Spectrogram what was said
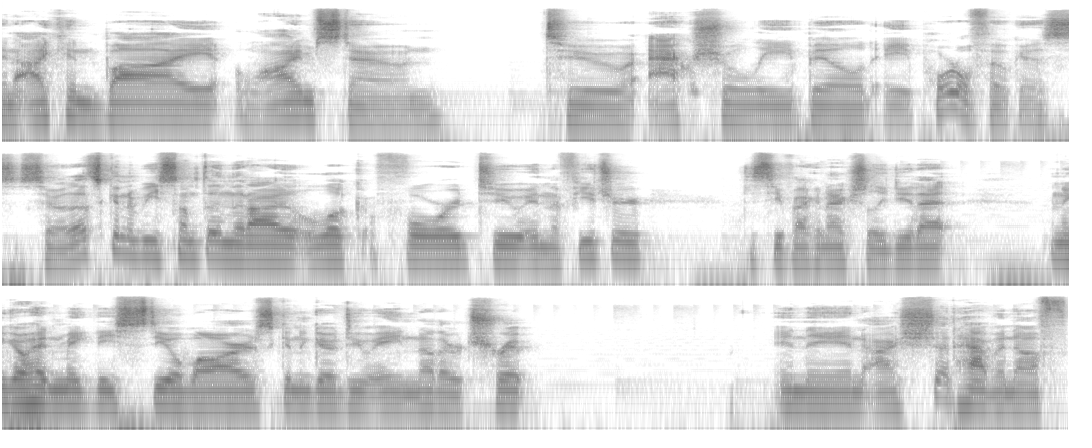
And I can buy limestone to actually build a portal focus. So that's going to be something that I look forward to in the future to see if I can actually do that. I'm going to go ahead and make these steel bars. Going to go do another trip. And then I should have enough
